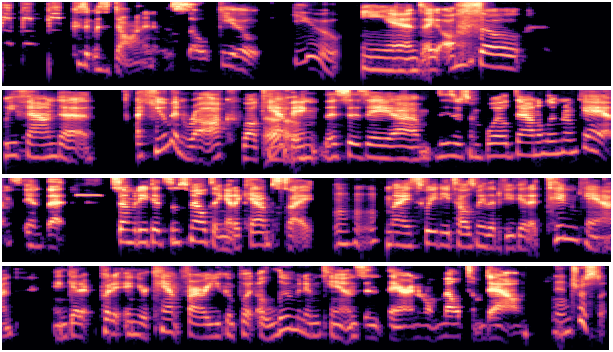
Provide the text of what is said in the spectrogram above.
beep beep," because it was dawn and it was so cute. Cute. And I also, we found a, a human rock while camping. This is a, um, these are some boiled down aluminum cans in that somebody did some smelting at a campsite. hmm My sweetie tells me that if you get a tin can and get it, put it in your campfire, you can put aluminum cans in there and it'll melt them down. Interesting.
